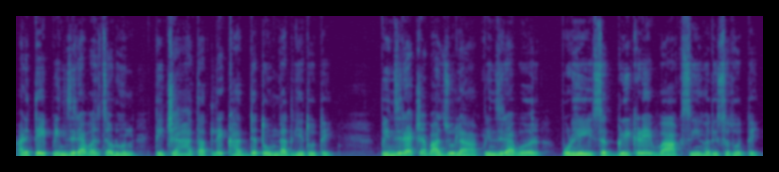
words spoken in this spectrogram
आणि ते पिंजऱ्यावर चढून तिच्या हातातले खाद्य तोंडात घेत होते. पिंजऱ्याच्या बाजूला पिंजऱ्यावर पुढे सगळीकडे वाघ सिंह दिसत होते.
